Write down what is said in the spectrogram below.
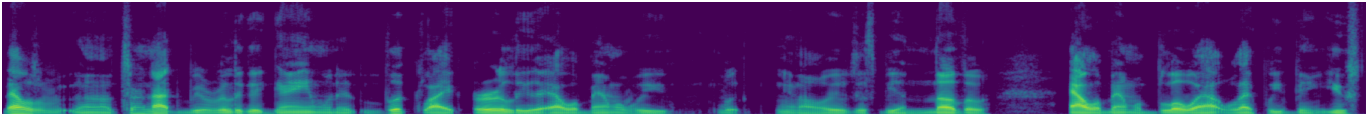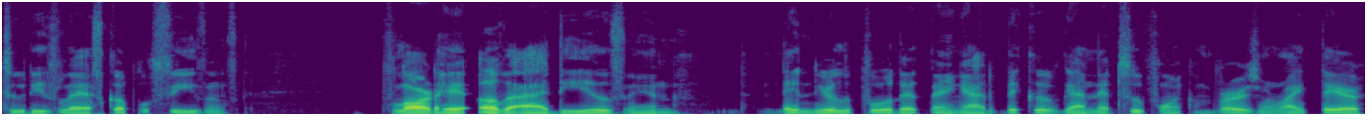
That was uh, turned out to be a really good game when it looked like early Alabama we would, you know, it would just be another Alabama blowout like we've been used to these last couple of seasons. Florida had other ideas, and they nearly pulled that thing out. If they could have gotten that two point conversion right there,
